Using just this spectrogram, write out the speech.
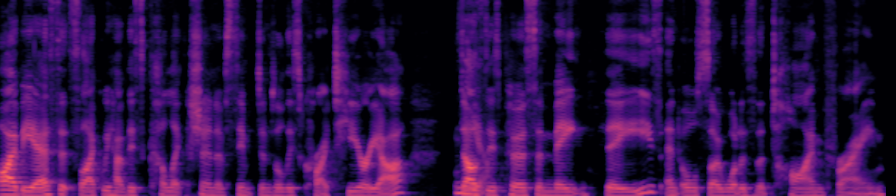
IBS. It's like we have this collection of symptoms or this criteria. Does yeah. this person meet these? And also, what is the time frame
